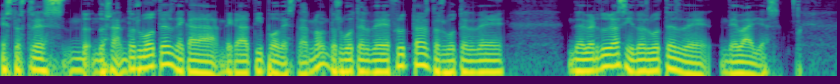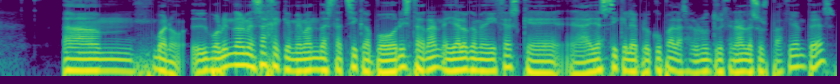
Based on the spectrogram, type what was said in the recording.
estos tres, dos, dos botes de cada, de cada tipo de estas, ¿no? Dos botes de frutas, dos botes de, de verduras y dos botes de, de bayas bueno, volviendo al mensaje que me manda esta chica por Instagram, ella lo que me dice es que a ella sí que le preocupa la salud nutricional de sus pacientes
